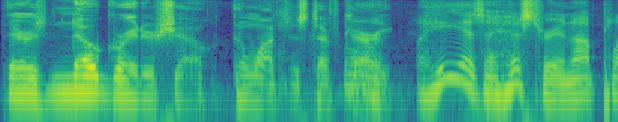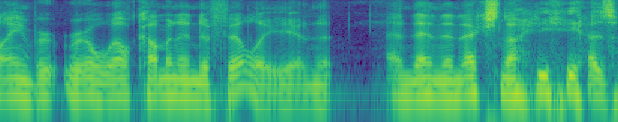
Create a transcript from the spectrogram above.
There is no greater show than watching Steph Curry. He has a history of not playing real well coming into Philly, and and then the next night he has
